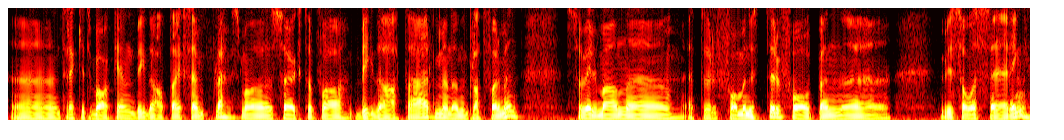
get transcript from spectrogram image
Uh, trekke tilbake en big data-eksempelet. Hvis man hadde søkt opp hva big data er med denne plattformen, så vil man uh, etter få minutter få opp en uh, visualisering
